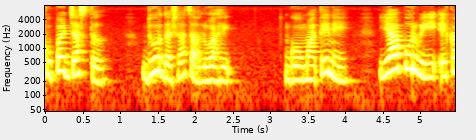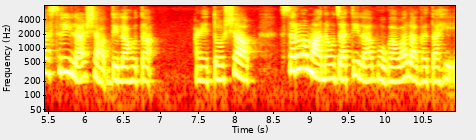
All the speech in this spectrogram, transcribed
खूपच जास्त दुर्दशा चालू आहे. गोमातेने यापूर्वी एका स्त्रीला शाप दिला होता आणि तो शाप सर्व मानवजातीला भोगावा लागत आहे.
